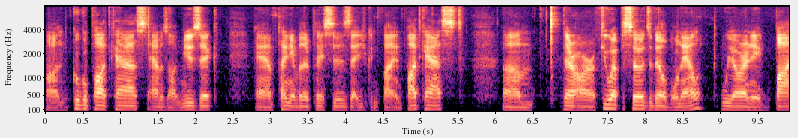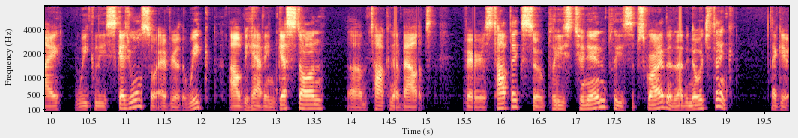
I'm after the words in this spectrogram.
on Google Podcasts, Amazon Music, and plenty of other places that you can find podcasts. Um, there are a few episodes available now. We are in a bi weekly schedule, so every other week. I'll be having guests on um, talking about various topics, so please tune in, please subscribe, and let me know what you think. Thank you.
